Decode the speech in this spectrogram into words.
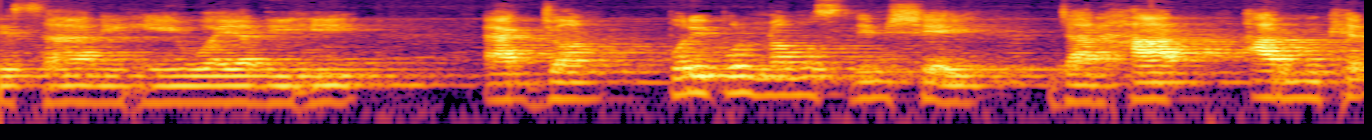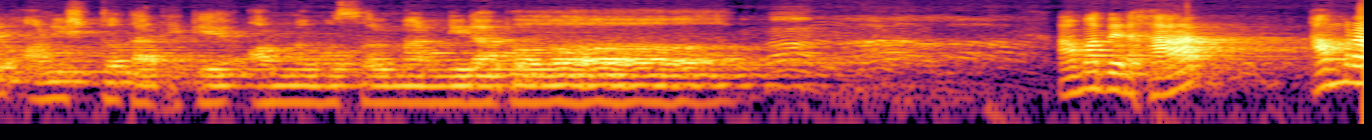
লিসানিহি ওয়া ইয়াদিহি। একজন পরিপূর্ণ মুসলিম সেই যার হাত আর মুখের অনিষ্টতা থেকে অন্য মুসলমান নিরাপদ। আমাদের হাত, আমরা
